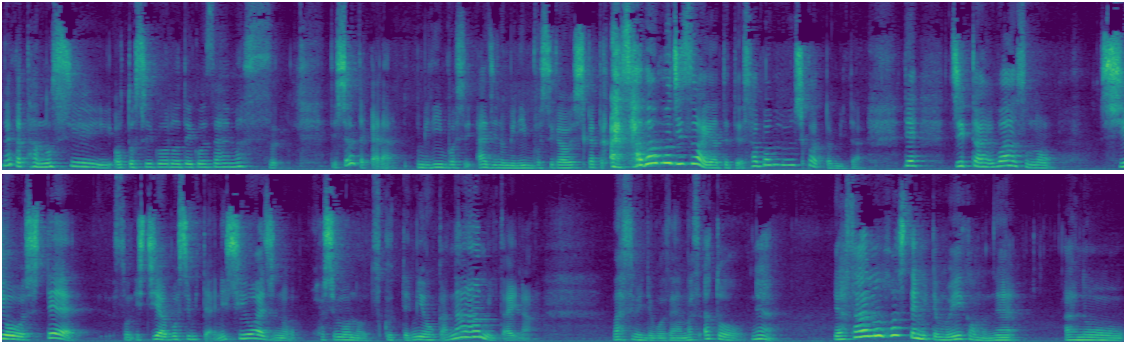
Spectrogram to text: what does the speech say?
なんか楽しいお年頃でございます。でしょ？だからみりん干しアジのみりん干しが美味しかった。あサバも実はやっててサバも美味しかったみたい。で次回はその塩をしてその一夜干しみたいに塩味の干し物を作ってみようかなみたいなマスミでございます。あとね野菜も干してみてもいいかもね。あの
